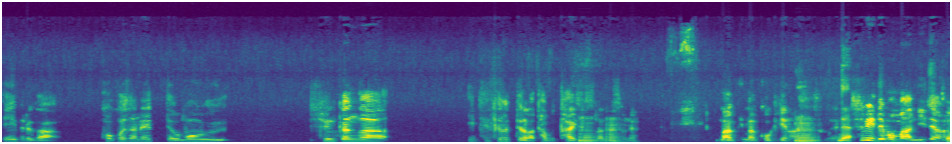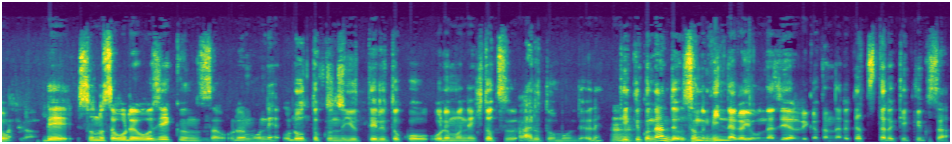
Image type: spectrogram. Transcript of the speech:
エイブルがここじゃねって思う瞬間が一致するっていうのが多分大切なんですよね。まあ今攻撃の話ですね。うんで守備でもまあ似たような話が。で、そのさ、俺、OJ 君さ、俺もね、ロット君の言ってるとこ、俺もね、一つあると思うんだよね。はい結局なんでそのみんなが同じやり方になるかっつったら結局さ、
